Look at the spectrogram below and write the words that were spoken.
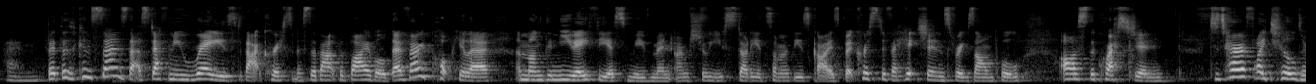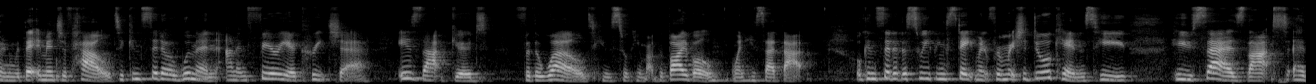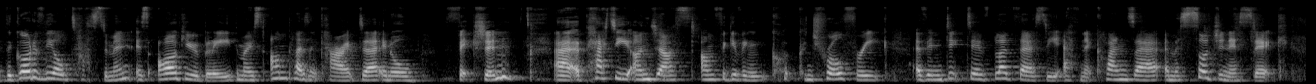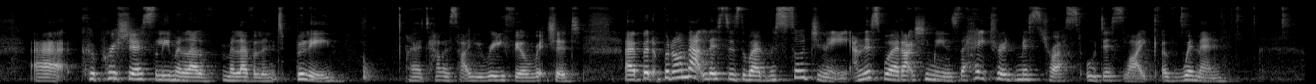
Um, but the concerns that Stephanie raised that Christmas about the Bible, they're very popular among the new atheist movement. I'm sure you've studied some of these guys. But Christopher Hitchens, for example, asked the question to terrify children with the image of hell, to consider a woman an inferior creature, is that good for the world? He was talking about the Bible when he said that. Or consider the sweeping statement from Richard Dawkins, who who says that uh, the God of the Old Testament is arguably the most unpleasant character in all fiction, uh, a petty, unjust, unforgiving c- control freak, a vindictive, bloodthirsty ethnic cleanser, a misogynistic, uh, capriciously malevolent bully. Uh, tell us how you really feel, Richard. Uh, but, but on that list is the word misogyny, and this word actually means the hatred, mistrust, or dislike of women.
